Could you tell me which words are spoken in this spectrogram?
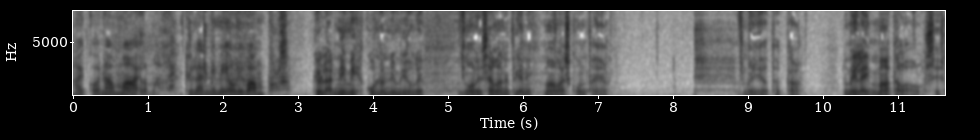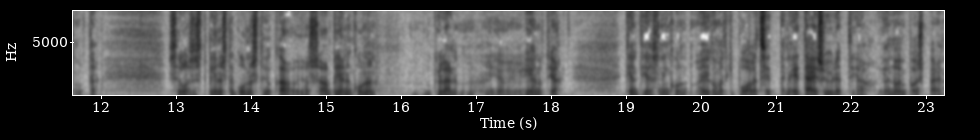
aikoinaan maailmalle? Kylän nimi oli Vampula. Kylän nimi, kunnan nimi oli, oli sellainen pieni maalaiskunta ja, ja tota, no meillä ei maatalo ollut siis, mutta sellaisesta pienestä kunnasta, joka, jossa on pienen kunnan kylän hienot ja kenties niin kuin heikommatkin puolet sitten, etäisyydet ja, ja noin poispäin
